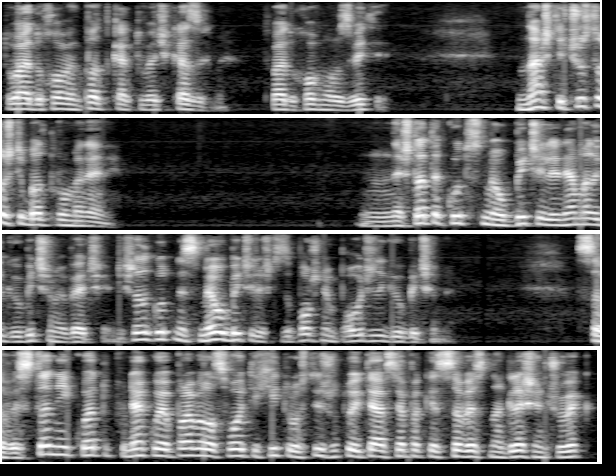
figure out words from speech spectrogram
Това е духовен път, както вече казахме. Това е духовно развитие. Нашите чувства ще бъдат променени. Нещата, които сме обичали, няма да ги обичаме вече. Нещата, които не сме обичали, ще започнем повече да ги обичаме. Съвестта ни, която понякога е правила своите хитрости, защото и тя все пак е съвест на грешен човек,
